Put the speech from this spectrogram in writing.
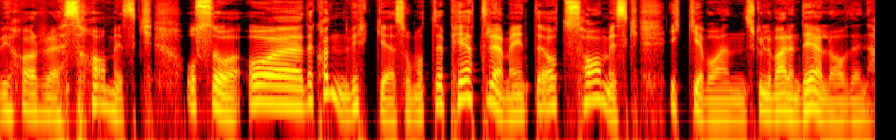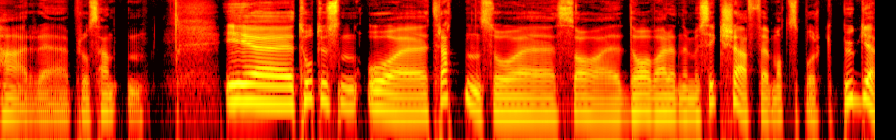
vi har eh, samisk også. Og eh, det kan virke som at P3 mente at samisk ikke en, skulle være en del av denne prosenten. I 2013 eh, så eh, sa daværende musikksjef Mats Borch Bugge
